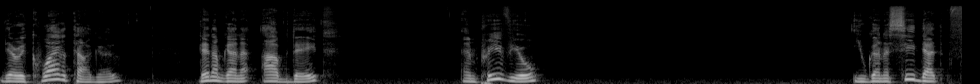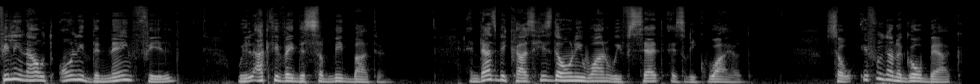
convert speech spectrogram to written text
the required toggle. Then I'm going to update and preview. You're going to see that filling out only the name field will activate the submit button. And that's because he's the only one we've set as required. So if we're going to go back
